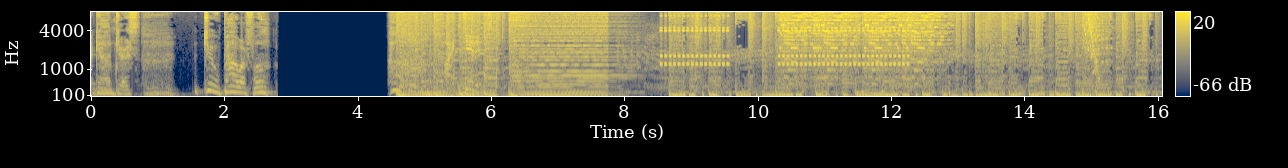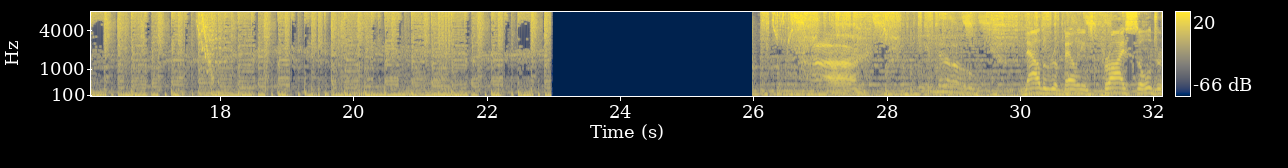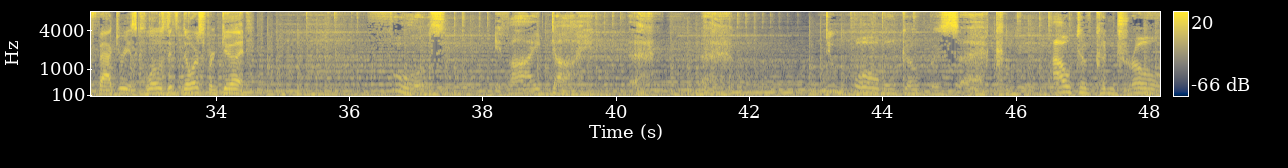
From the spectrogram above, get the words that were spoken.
Hunters. Too powerful. Now the rebellion's prize soldier factory has closed its doors for good. Fools! If I die, Dubor will go berserk, out of control.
